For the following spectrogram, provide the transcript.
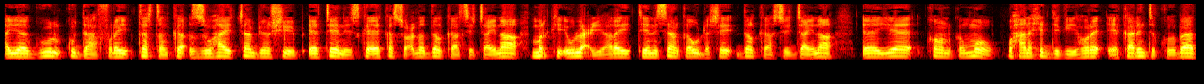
ayaa guul ku daafuray tartanka zuhai championship ee tenniska ee ka socda dalkaasi china markii uu la ciyaaray. Tennisaanka u dhashay dalkaasi china ye kongmo waxaana xidigii hore ee kaalinta koobaad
